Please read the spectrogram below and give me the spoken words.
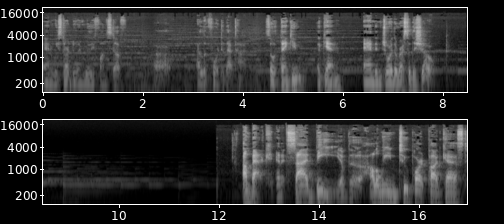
and we start doing really fun stuff. Uh, I look forward to that time. So thank you again and enjoy the rest of the show. I'm back, and it's side B of the Halloween two part podcast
